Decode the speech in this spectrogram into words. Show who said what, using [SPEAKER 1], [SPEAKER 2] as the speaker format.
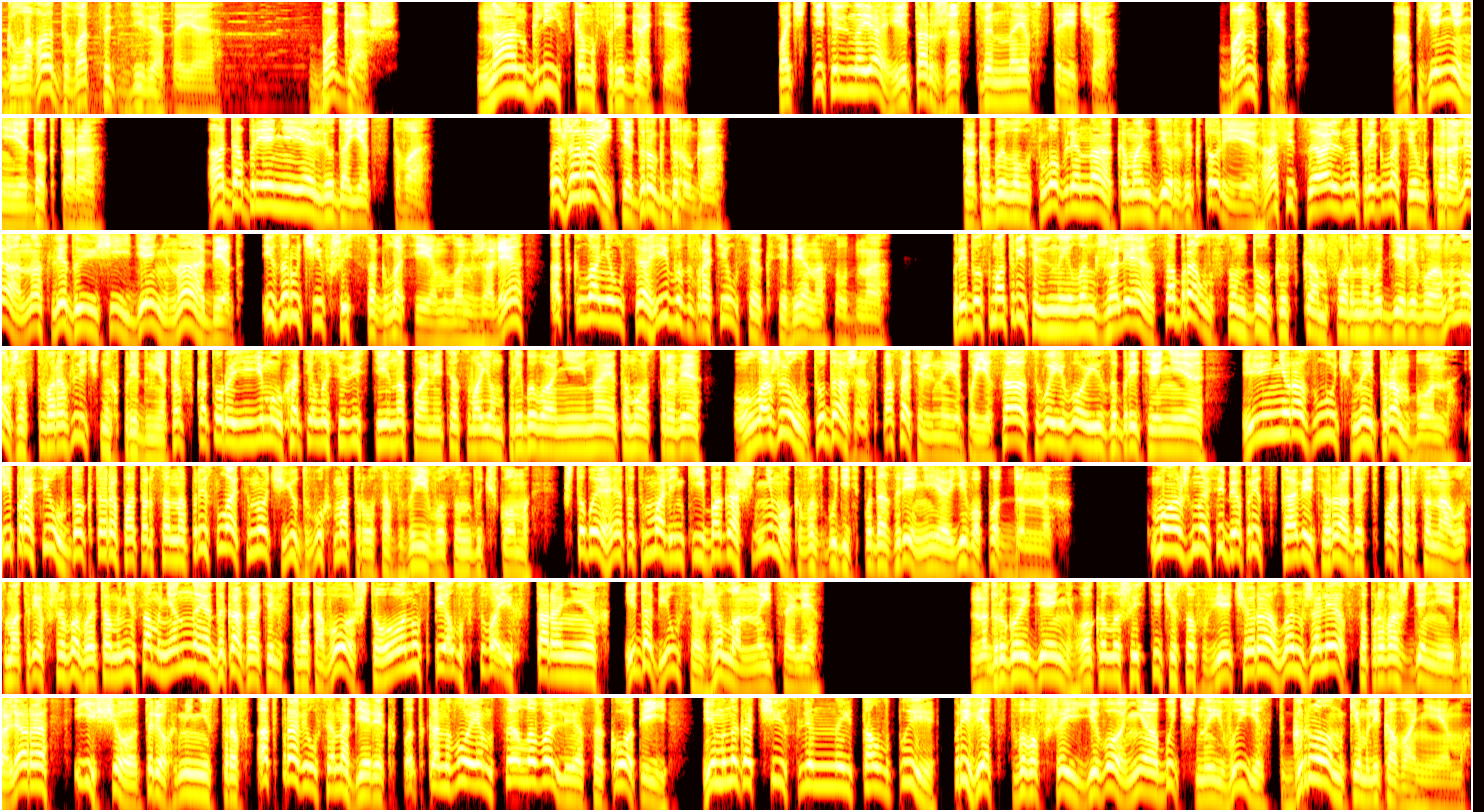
[SPEAKER 1] Глава 29. Багаж. На английском фрегате. Почтительная и торжественная встреча. Банкет. Опьянение доктора. Одобрение людоедства. Пожирайте друг друга. Как и было условлено, командир Виктории официально пригласил короля на следующий день на обед и, заручившись согласием Ланжале, откланялся и возвратился к себе на судно. Предусмотрительный Ланжале собрал в сундук из камфорного дерева множество различных предметов, которые ему хотелось увезти на память о своем пребывании на этом острове, Уложил туда же спасательные пояса своего изобретения и неразлучный тромбон и просил доктора Паттерсона прислать ночью двух матросов за его сундучком, чтобы этот маленький багаж не мог возбудить подозрения его подданных. Можно себе представить радость Паттерсона, усмотревшего в этом несомненное доказательство того, что он успел в своих стараниях и добился желанной цели. На другой день, около шести часов вечера, Ланжале в сопровождении Граляра и еще трех министров отправился на берег под конвоем целого леса копий, и многочисленной толпы, приветствовавшей его необычный выезд громким ликованием.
